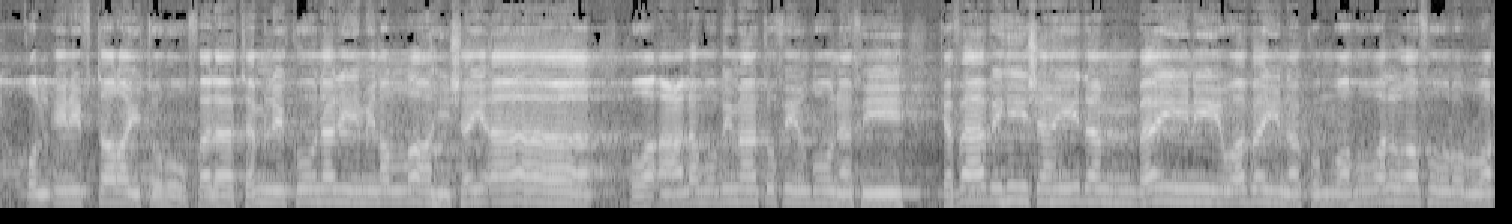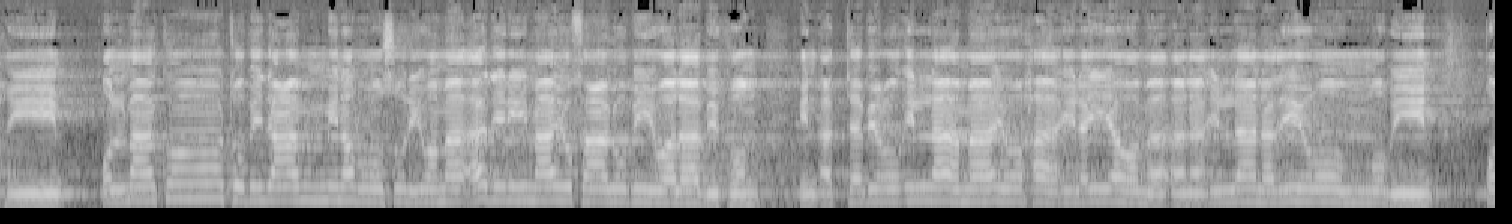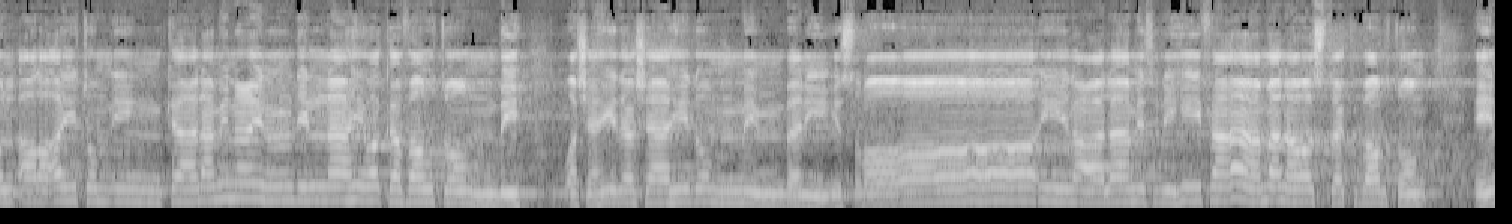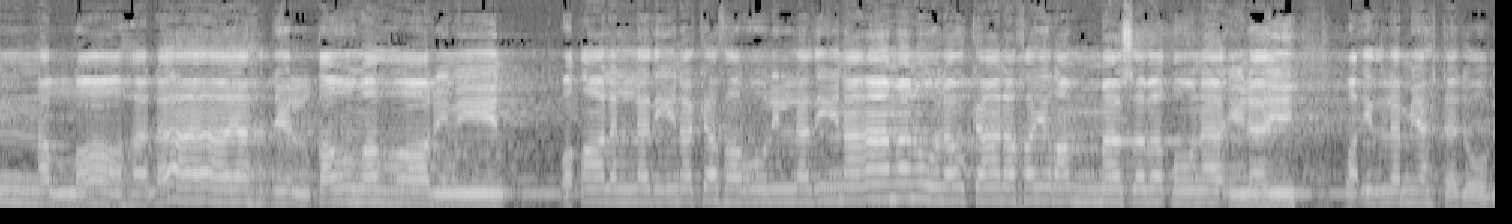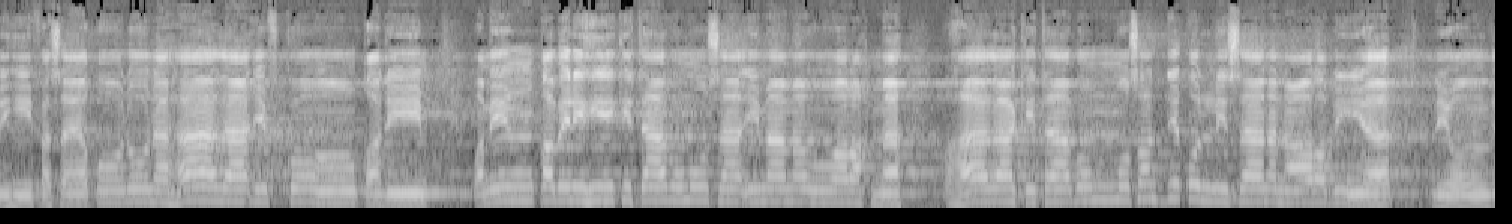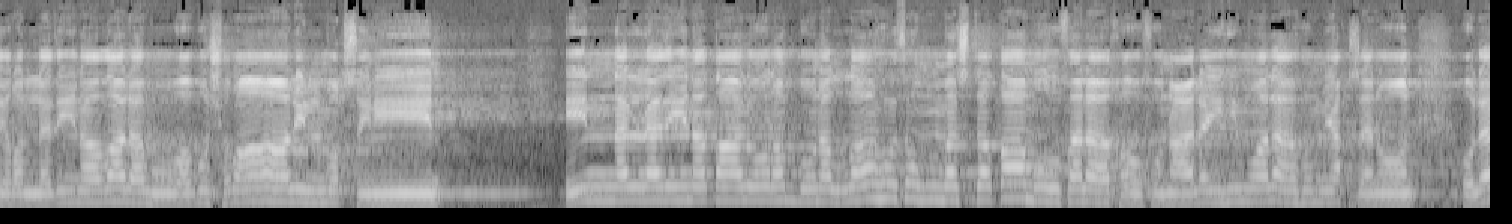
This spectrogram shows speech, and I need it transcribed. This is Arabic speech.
قل إن افتريته فلا تملكون لي من الله شيئا. هو أعلم بما تفيضون فيه. كفى به شهيدا بيني وبينكم وهو الغفور الرحيم. قل ما كنت بدعا من الرسل وما أدري ما يفعل بي ولا بكم. إن أتبع إلا ما يوحى إلي وما أنا إلا نذير مبين. قل أرأيتم إن كان من عند الله وكفرتم به. وشهد شاهد من بني إسرائيل على مثله فآمن واستكبرتم. إن الله لا يهدي القوم الظالمين. وقال الذين كفروا للذين آمنوا لو كان خيرا ما سبقونا إليه وإذ لم يهتدوا به فسيقولون هذا إفك قديم. ومن قبله كتاب موسى إماما ورحمة وهذا كتاب مصدق لسانا عربيا لينذر الذين ظلموا وبشرى للمحسنين. إن الذين قالوا ربنا الله ثم استقاموا فلا خوف عليهم ولا هم يحزنون. أولئك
